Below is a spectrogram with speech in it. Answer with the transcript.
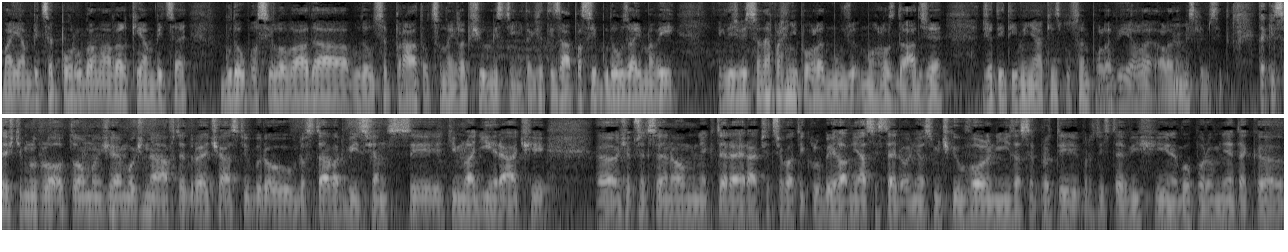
mají ambice, Poruba má velké ambice, budou posilovat a budou se prát o co nejlepší umístění. Takže ty zápasy budou zajímavé, i když by se na první pohled můžu, mohlo zdát, že, že ty týmy nějakým způsobem poleví, ale, ale hmm. nemyslím si to. Taky se ještě mluvilo o tom, že možná v té druhé části budou dostávat víc šanci ti mladí hráči, že přece jenom některé hráče, třeba ty kluby, hlavně asi z té dolní osmičky uvolní zase pro ty, pro ty z té vyšší nebo podobně, tak eh,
